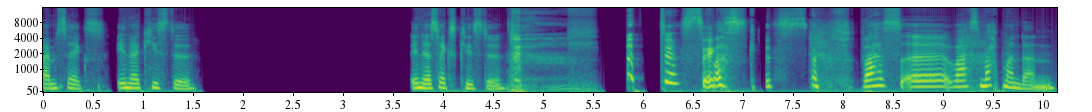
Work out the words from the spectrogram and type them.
beim Sex in der Kiste. In der Sexkiste. Der Sex ist. was, äh, was macht man dann?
